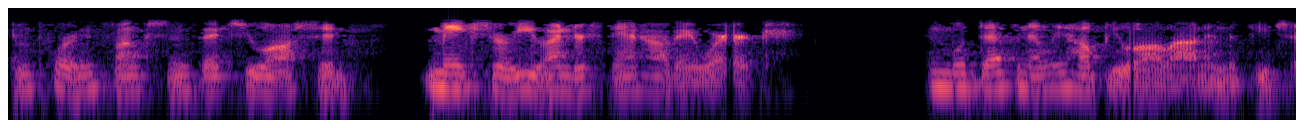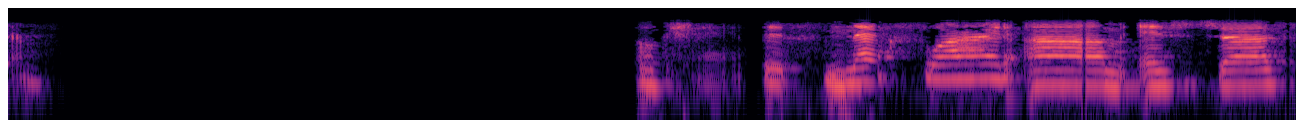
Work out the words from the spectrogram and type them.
important functions that you all should make sure you understand how they work and will definitely help you all out in the future. Okay, this next slide um, is just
